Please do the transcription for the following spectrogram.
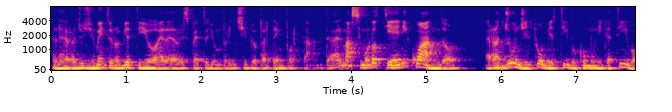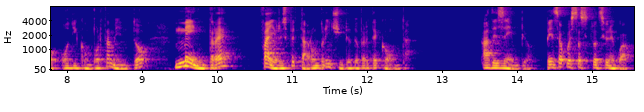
il raggiungimento di un obiettivo e il rispetto di un principio per te importante. Al massimo lo ottieni quando raggiungi il tuo obiettivo comunicativo o di comportamento mentre fai rispettare un principio che per te conta. Ad esempio, pensa a questa situazione qua.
